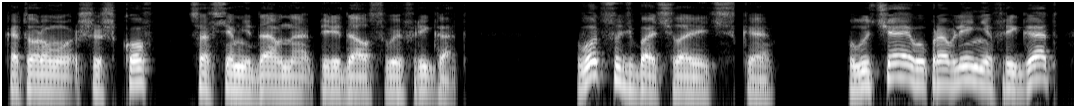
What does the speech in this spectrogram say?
которому Шишков совсем недавно передал свой фрегат. Вот судьба человеческая. Получая в управление фрегат –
